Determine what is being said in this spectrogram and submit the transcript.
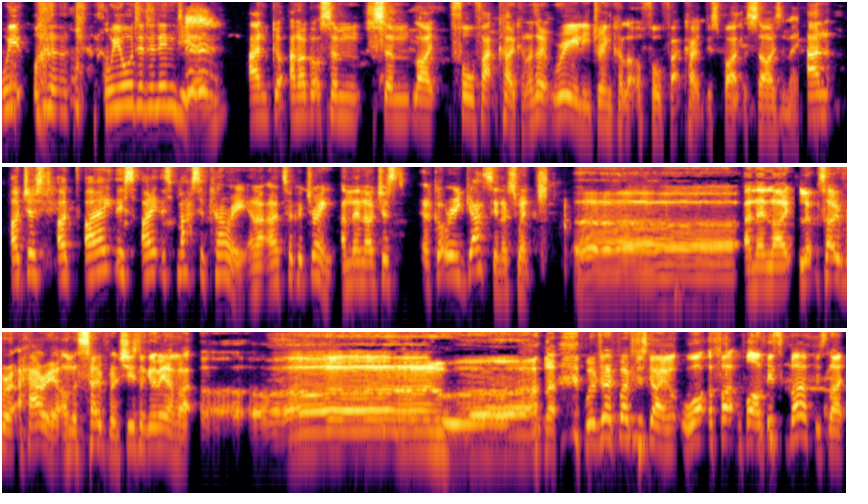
We we ordered an Indian and got and I got some some like full fat coke and I don't really drink a lot of full fat coke despite the size of me. And I just I, I ate this I ate this massive curry and I, I took a drink and then I just I got really gassy and I just went uh, and then like looked over at Harriet on the sofa and she's looking at me and I'm like uh, we're just both just going what the fuck? While this burp is like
